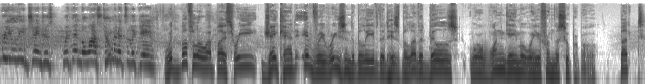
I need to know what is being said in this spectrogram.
Three lead changes within the last two minutes of the game. With Buffalo up by three, Jake had every reason to believe that his beloved Bills were one game away from the Super Bowl. But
